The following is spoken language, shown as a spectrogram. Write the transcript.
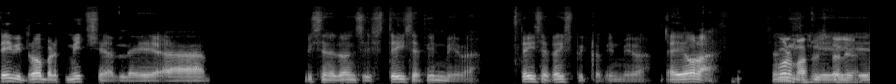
David Robert Mitchell'i äh, mis see nüüd on siis, teise filmi või? teise täispika filmi või? ei ole. kolmas vist oli.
